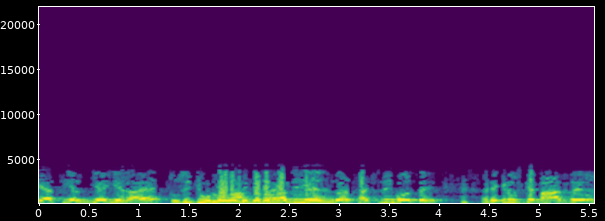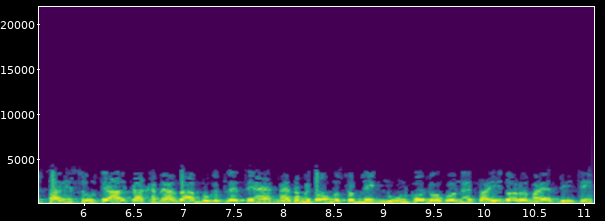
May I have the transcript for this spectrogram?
سیاسی المیہ یہ رہا ہے پورا سچ نہیں بولتے۔ لیکن اس کے بعد اس ساری صورتحال کا خمیازہ ہم بھگت لیتے ہیں۔ میں سمجھتا ہوں مسلم لیگ نون کو لوگوں نے تائید اور حمایت دی تھی۔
